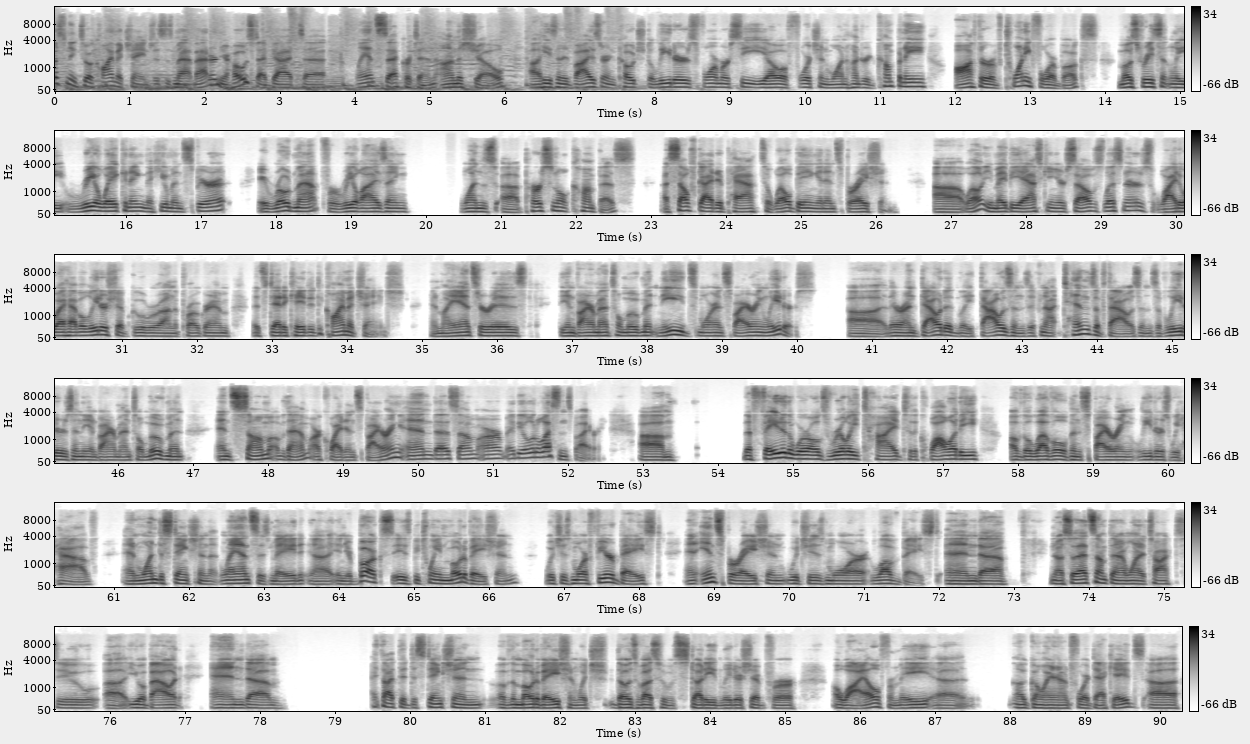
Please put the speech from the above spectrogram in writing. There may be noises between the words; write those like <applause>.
listening to A Climate Change. This is Matt Mattern, your host. I've got uh, Lance Secretan on the show. Uh, he's an advisor and coach to leaders, former CEO of Fortune 100 company, author of 24 books, most recently, Reawakening the Human Spirit, a roadmap for realizing one's uh, personal compass, a self guided path to well being and inspiration. Uh, well, you may be asking yourselves, listeners, why do I have a leadership guru on the program that's dedicated to climate change? And my answer is the environmental movement needs more inspiring leaders. Uh, there are undoubtedly thousands, if not tens of thousands, of leaders in the environmental movement, and some of them are quite inspiring, and uh, some are maybe a little less inspiring. Um, the fate of the world's really tied to the quality of the level of inspiring leaders we have. And one distinction that Lance has made uh, in your books is between motivation, which is more fear based, and inspiration, which is more love based. And, uh, you know, so that's something I want to talk to uh, you about. And, um, I thought the distinction of the motivation, which those of us who've studied leadership for a while, for me, uh, uh, going on four decades, uh,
